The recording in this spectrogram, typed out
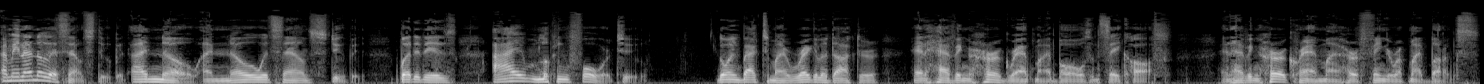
I mean, I know that sounds stupid. I know, I know it sounds stupid, but it is. I'm looking forward to going back to my regular doctor and having her grab my balls and say cough, and having her cram my her finger up my buttocks.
